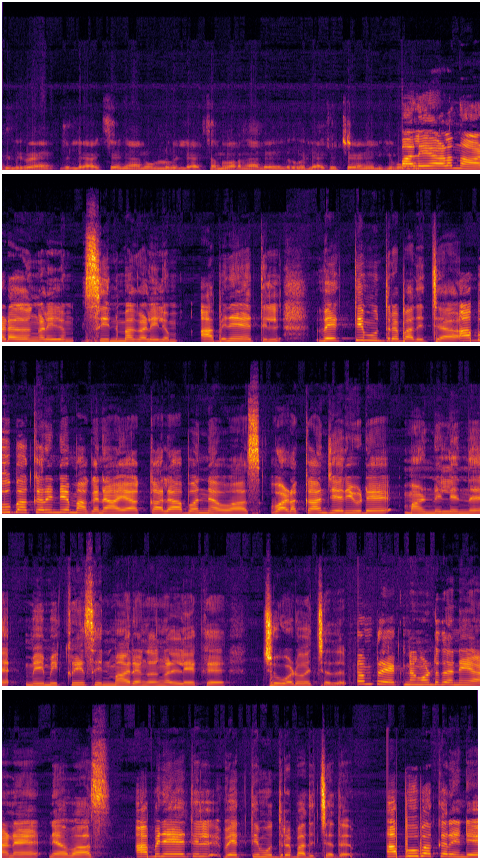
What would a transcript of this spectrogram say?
ഇതിൽ വെള്ളിയാഴ്ച ഞാനുള്ളൂ. വെള്ളിയാഴ്ച എന്ന് പറഞ്ഞാൽ വെള്ളിയാഴ്ച ഉച്ച കഴിഞ്ഞ് എനിക്ക് മലയാള നാടകങ്ങളിലും സിനിമകളിലും അഭിനയത്തിൽ വ്യക്തിമുദ്ര പതിച്ച അബൂബക്കറിന്റെ മകനായ കലാപൻ നവാസ് വടക്കാഞ്ചേരിയുടെ മണ്ണിൽ നിന്ന് മിമിക്രി സിനിമാ രംഗങ്ങളിലേക്ക് ചുവടുവെച്ചത് പ്രയത്നം കൊണ്ട് തന്നെയാണ് നവാസ് അഭിനയത്തിൽ വ്യക്തിമുദ്ര പതിച്ചത്. അബൂബക്കറിന്റെ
